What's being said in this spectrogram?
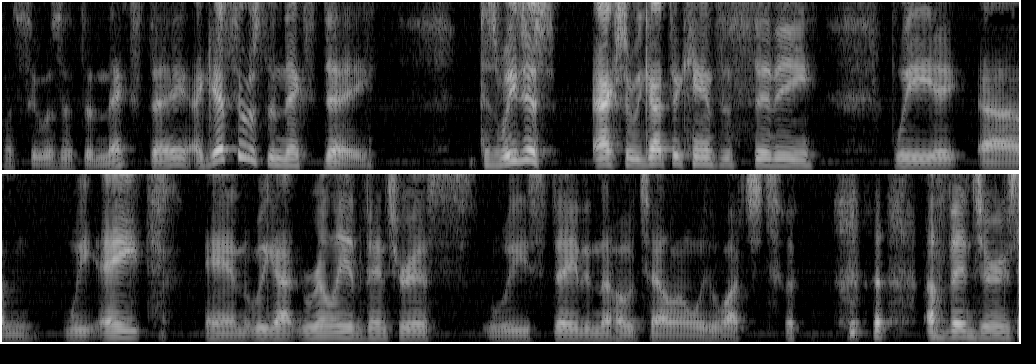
let's see, was it the next day? I guess it was the next day because we just actually we got to Kansas City. We um, we ate and we got really adventurous. We stayed in the hotel and we watched Avengers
